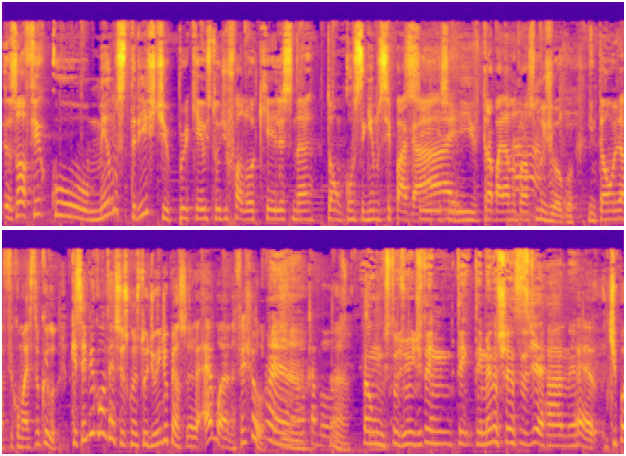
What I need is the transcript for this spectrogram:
Eu só fico menos triste porque o estúdio falou que eles, né, estão conseguindo se pagar Sim, sim. e trabalhar no Ah, próximo ok. jogo. Então eu já fico mais tranquilo. Porque sempre acontece isso com o estúdio indie, eu penso, é agora, né? Fechou. É. Não, acabou. É. Então, o estúdio indie tem, tem, tem menos chances de errar, né? É, tipo,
